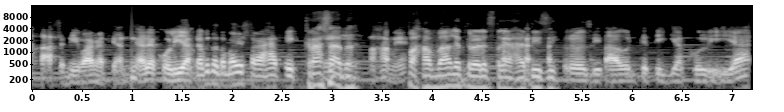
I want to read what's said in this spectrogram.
Sedih banget kan nggak ada kuliah. Tapi tetap aja setengah hati. Kerasa Hmm, tuh. paham ya. Paham banget kalau ada setengah hati sih. Terus di tahun ketiga kuliah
